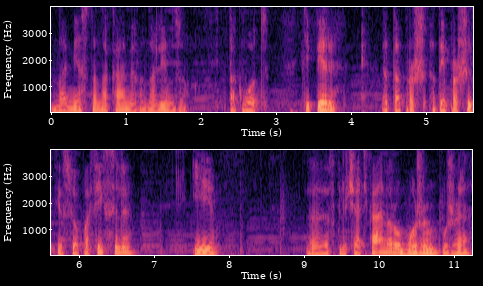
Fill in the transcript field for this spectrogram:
на место, на камеру, на линзу. Так вот, теперь это, этой прошивки все пофиксили и э, включать камеру можем уже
